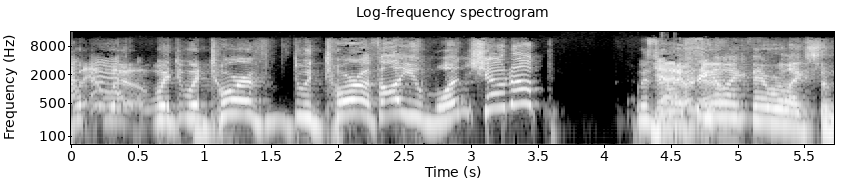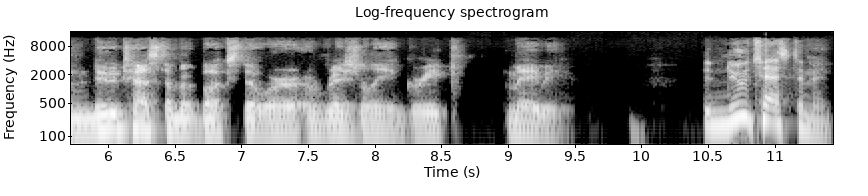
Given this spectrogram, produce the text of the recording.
when, when, when Torah, when Torah Volume One showed up. Was Yeah, I there? I feel know. like there were like some New Testament books that were originally in Greek, maybe. the New Testament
